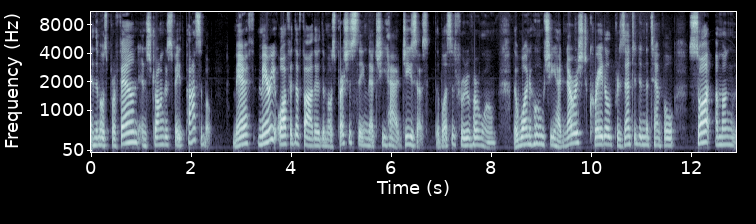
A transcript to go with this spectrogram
in the most profound and strongest faith possible. Mary offered the Father the most precious thing that she had Jesus, the blessed fruit of her womb, the one whom she had nourished, cradled, presented in the temple, sought among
